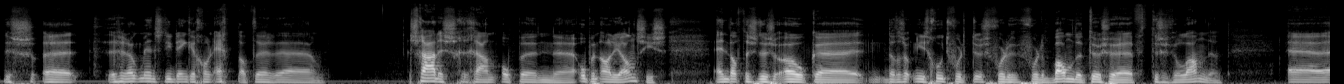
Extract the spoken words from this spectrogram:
Dus eh, er zijn ook mensen die denken gewoon echt dat er schade is gegaan op een, op een allianties. En dat is dus ook, eh, dat is ook niet goed voor, tuss- voor, de, voor de banden tussen, tussen veel landen. Eh,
